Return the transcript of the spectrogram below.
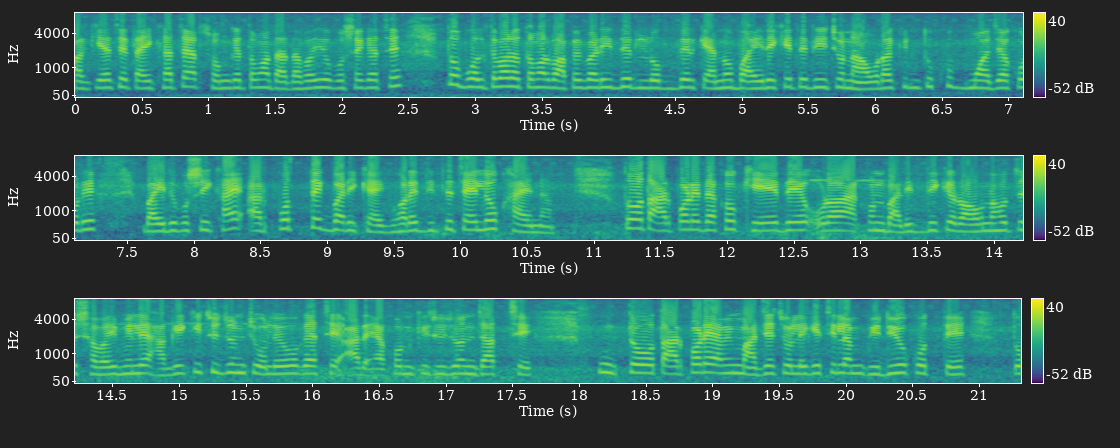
বাকি আছে, তাই খাচ্ছে। আর সঙ্গে তোমার দাদাভাইও বসে গেছে। তো বলতে পারো, তোমার বাপের বাড়িদের লোকদের কেন বাইরে খেতে দিয়েছ? না, ওরা কিন্তু খুব মজা করে বাইরে বসেই খায়, আর প্রত্যেক বাড়ি খায়। ঘরে দিতে চাইলেও খায় না। তো তারপরে দেখো, খেয়ে দিয়ে ওরা এখন বাড়ির দিকে রওনা হচ্ছে সবাই মিলে। আগে কিছুজন চলেও গেছে, আর এখন কিছুজন যাচ্ছে। তো তারপরে আমি মাঝে চলে গেছিলাম ভিডিও করতে। তো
